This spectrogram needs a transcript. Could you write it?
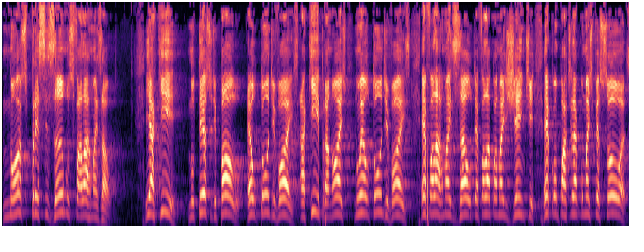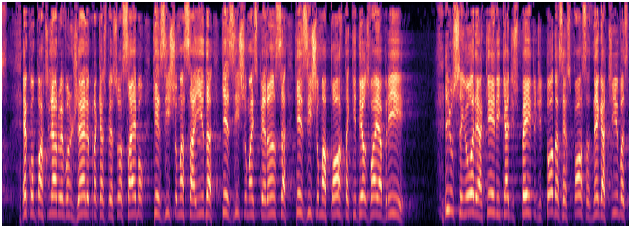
Nós precisamos falar mais alto. E aqui, no texto de Paulo, é o tom de voz. Aqui, para nós, não é o tom de voz. É falar mais alto, é falar para mais gente, é compartilhar com mais pessoas é compartilhar o Evangelho para que as pessoas saibam que existe uma saída, que existe uma esperança, que existe uma porta que Deus vai abrir. E o Senhor é aquele que, a despeito de todas as respostas negativas,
